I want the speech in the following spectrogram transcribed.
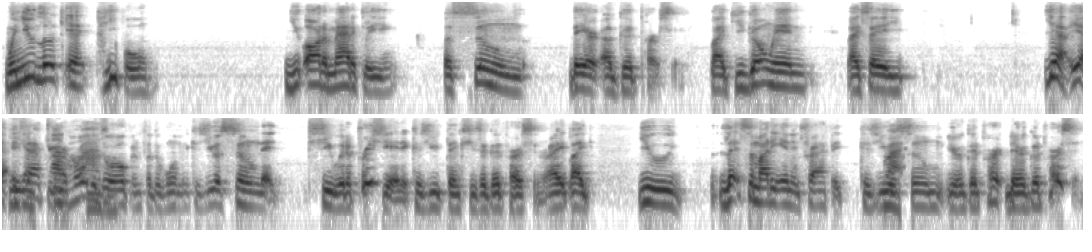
when you look at people, you automatically assume they're a good person. Like you go in, like say, yeah, yeah, You exactly. You hold the door open for the woman because you assume that she would appreciate it because you think she's a good person, right? Like you let somebody in in traffic because you Right. assume you're a good per they're a good person.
